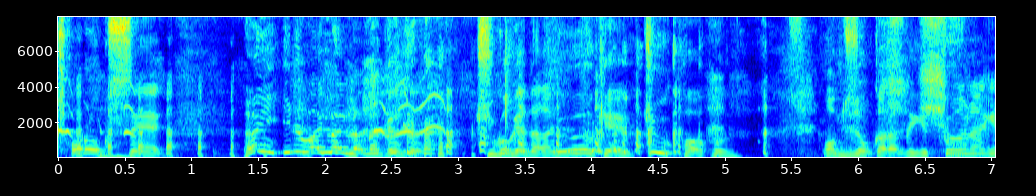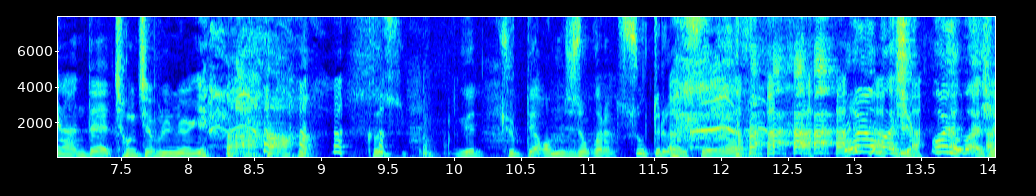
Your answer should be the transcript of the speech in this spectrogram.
초록색. 아니 일로 와 일로 와 일로 와. 주걱에다가 이렇게 쭉 퍼갖고 엄지 손가락 이게 시원하긴 한데 정체불명이야. 그 이게 줄 때 엄지 손가락 쑥 들어가 있어요. 어여 마셔, 어여 마셔.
